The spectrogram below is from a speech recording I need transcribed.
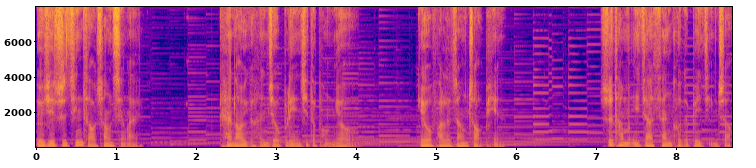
尤其是今早上醒来，看到一个很久不联系的朋友给我发了张照片，是他们一家三口的背景照。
